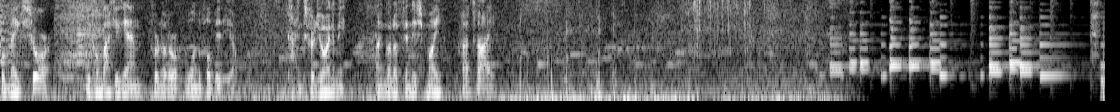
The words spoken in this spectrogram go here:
but make sure you come back again for another wonderful video. Thanks for joining me. I'm going to finish my pad thai. you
